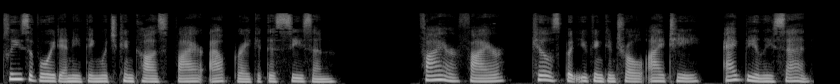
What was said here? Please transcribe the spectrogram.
Please avoid anything which can cause fire outbreak at this season. Fire, fire, kills, but you can control it, Agbili said.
